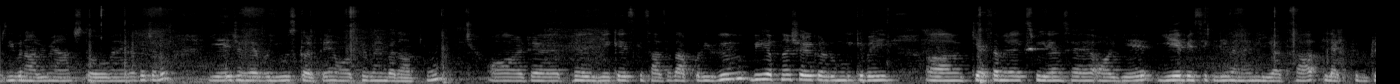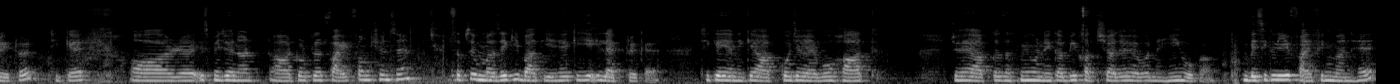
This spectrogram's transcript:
सब्ज़ी बना रही हूँ मैं आज तो मैंने कहा कि चलो, ये जो है वो यूज़ करते हैं और फिर मैं बनाती हूँ। और फिर ये कि इसके साथ साथ आपको रिव्यू भी अपना शेयर कर दूँगी कि भाई कैसा मेरा एक्सपीरियंस है। और ये ये बेसिकली मैंने लिया था इलेक्ट्रिक ग्रेटर ठीक है? और इसमें जो है ना टोटल फाइव फ़ंक्शंस हैं। सबसे मज़े की बात यह है कि ये इलेक्ट्रिक है, ठीक है? यानी कि आपको जो है वो हाथ जो है आपका ज़ख्मी होने का भी ख़दशा जो है वो नहीं होगा। बेसिकली ये फाइव इन वन है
